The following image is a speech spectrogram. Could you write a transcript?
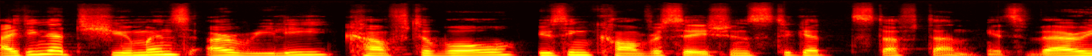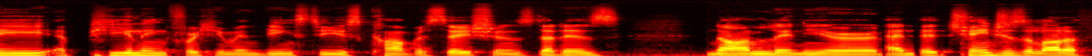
I think that humans are really comfortable using conversations to get stuff done. It's very appealing for human beings to use conversations that is non-linear and it changes a lot of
